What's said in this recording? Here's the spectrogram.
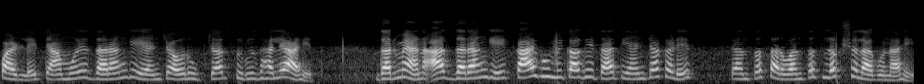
पाडले त्यामुळे जरांगे यांच्यावर उपचार सुरू झाले आहेत. दरम्यान आज जरांगे काय भूमिका घेतात यांच्याकडे त्यांचं सर्वांचंच लक्ष लागून आहे.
